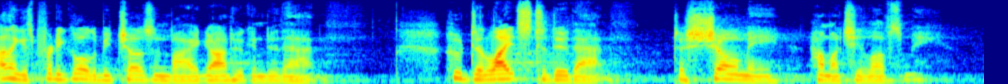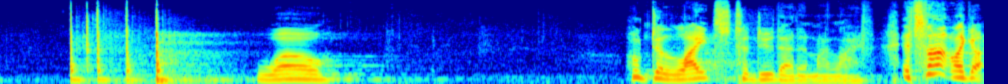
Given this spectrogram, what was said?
I think it's pretty cool to be chosen by a God who can do that who delights to do that, to show me how much he loves me. Whoa. Who delights to do that in my life. It's not like a,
